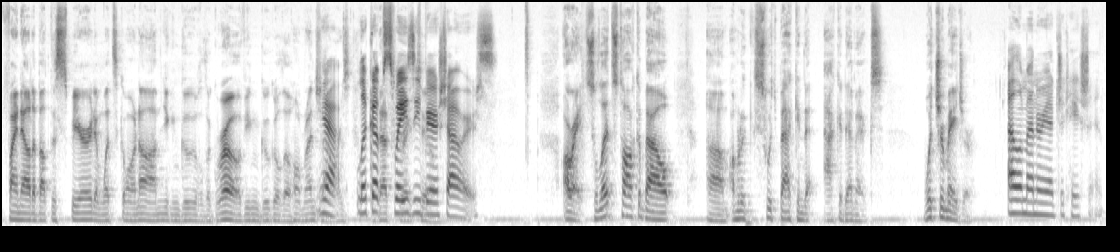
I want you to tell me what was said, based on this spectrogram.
find out about the spirit and what's going on, you can Google the Grove. You can Google the home run showers. Yeah, look up Swayze beer showers. All right, so let's talk about. Um, I'm going to switch back into academics. What's your major? Elementary education.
